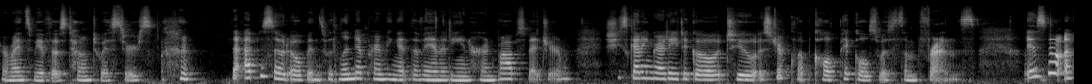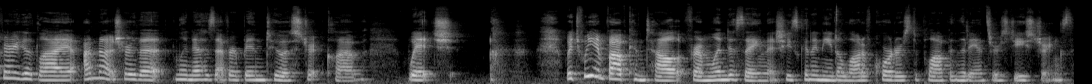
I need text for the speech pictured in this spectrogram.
reminds me of those tongue twisters. The episode opens with Linda primping at the vanity in her and Bob's bedroom. She's getting ready to go to a strip club called Pickles with some friends. It's not a very good lie. I'm not sure that Linda has ever been to a strip club, which which we and Bob can tell from Linda saying that she's going to need a lot of quarters to plop in the dancer's G strings.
